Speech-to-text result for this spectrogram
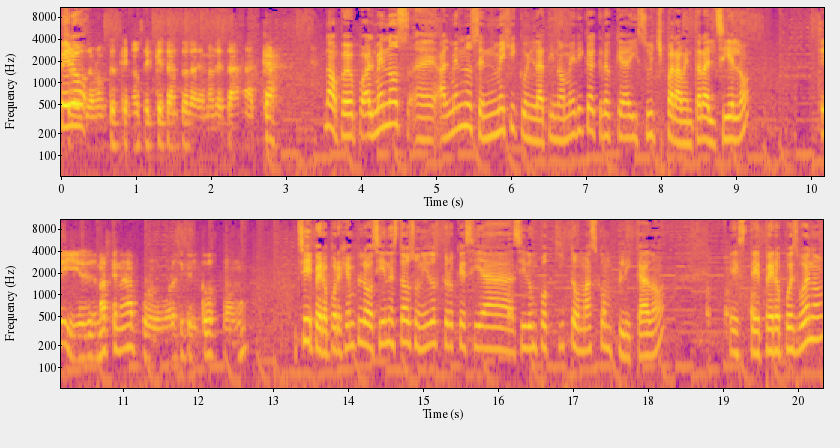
Pero, la bronca es que no sé qué tanto la demanda está acá. No, pero al menos, eh, al menos en México, en Latinoamérica, creo que hay Switch para aventar al cielo. Sí, más que nada por ahora sí que el costo, ¿no? Sí, pero por ejemplo, sí en Estados Unidos creo que sí ha sido un poquito más complicado. Este, pero pues bueno,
